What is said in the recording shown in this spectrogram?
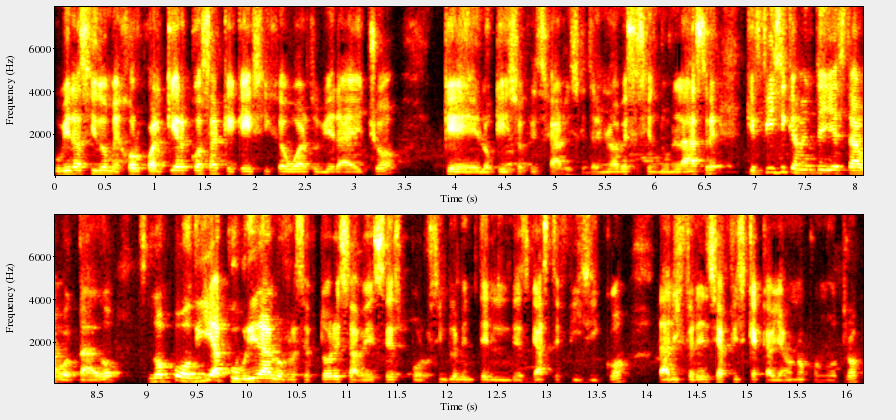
hubiera sido mejor cualquier cosa que Casey Howard hubiera hecho que lo que hizo Chris Harris, que terminó a veces siendo un lastre, que físicamente ya está agotado, no podía cubrir a los receptores a veces por simplemente el desgaste físico, la diferencia física que había uno con otro.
